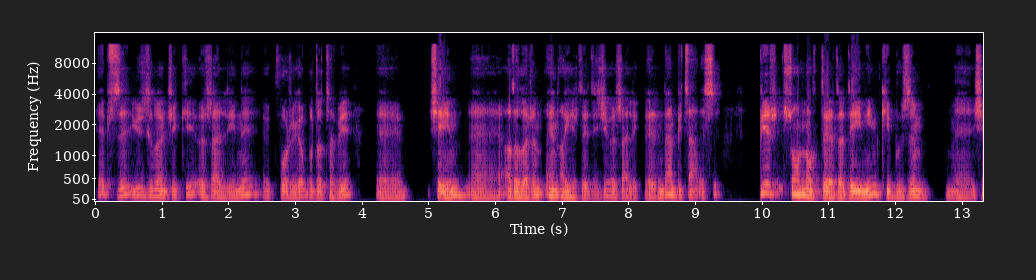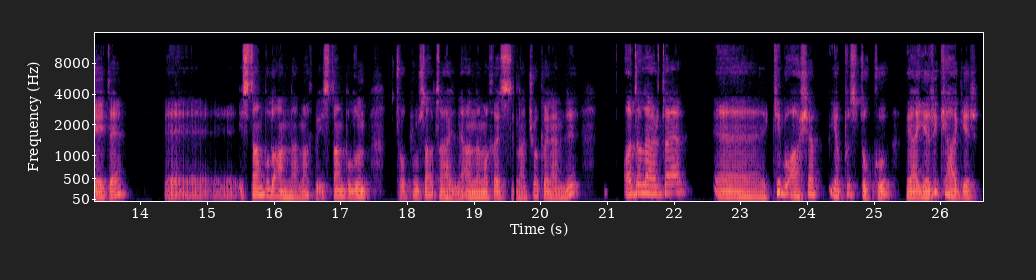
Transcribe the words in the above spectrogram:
hepsi 100 yıl önceki özelliğini e, koruyor. Bu da tabii e, şeyin e, adaların en ayırt edici özelliklerinden bir tanesi. Bir son noktaya da değineyim ki bizim e, şeyde e, İstanbul'u anlamak ve İstanbul'un toplumsal tarihini anlamak açısından çok önemli. Adalarda e, ki bu ahşap yapı stoku veya yarı kagir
